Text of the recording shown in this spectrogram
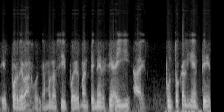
eh, por debajo, digámoslo así, puede mantenerse ahí al punto caliente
